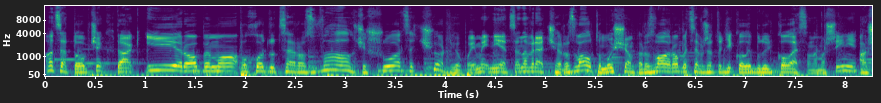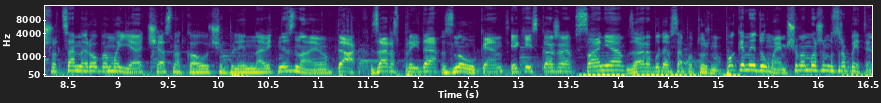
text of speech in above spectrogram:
Оце топчик. Так, і робимо, походу, це розвал, чи що це? Чорт його пойми. Ні, це навряд чи розвал, тому що розвал робиться вже тоді, коли будуть колеса на машині. А що це ми робимо? Я чесно кажучи, блін, навіть не знаю. Так, зараз прийде знову Кент, який скаже: Саня, зараз буде все потужно. Поки ми думаємо, що ми можемо зробити?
